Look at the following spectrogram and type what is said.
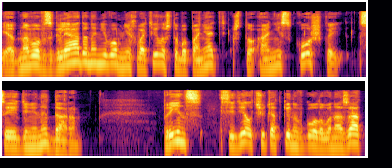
и одного взгляда на него мне хватило, чтобы понять, что они с кошкой соединены даром. Принц сидел, чуть откинув голову назад,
